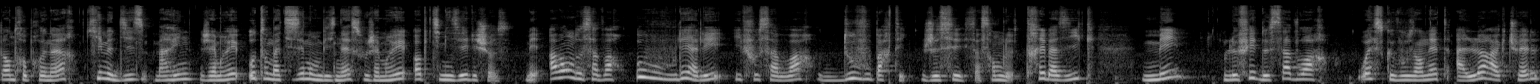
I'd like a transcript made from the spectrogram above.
d'entrepreneurs qui me disent Marine, j'aimerais automatiser mon business ou j'aimerais optimiser les choses. Mais avant de savoir où vous voulez aller, il faut savoir d'où vous partez. Je sais, ça semble très basique, mais le fait de savoir où est-ce que vous en êtes à l'heure actuelle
